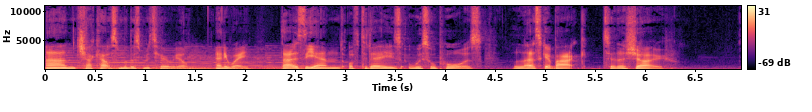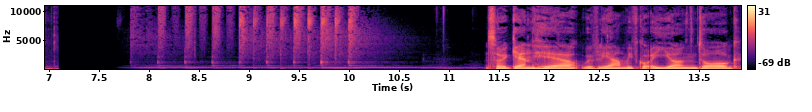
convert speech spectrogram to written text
and check out some of this material. Anyway, that is the end of today's Whistle Pause. Let's get back to the show. So, again, here with Leanne, we've got a young dog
